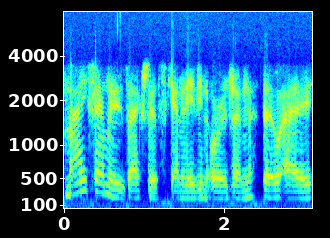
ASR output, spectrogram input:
my family is actually of Scandinavian origin, though I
